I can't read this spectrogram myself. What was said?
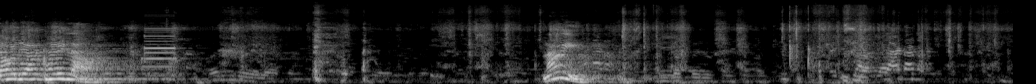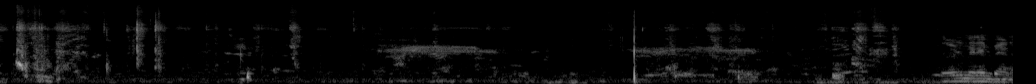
ಯಾವುದೇ ಅಂಕ ಇಲ್ಲ ನಾವಿ ಬೇಡ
